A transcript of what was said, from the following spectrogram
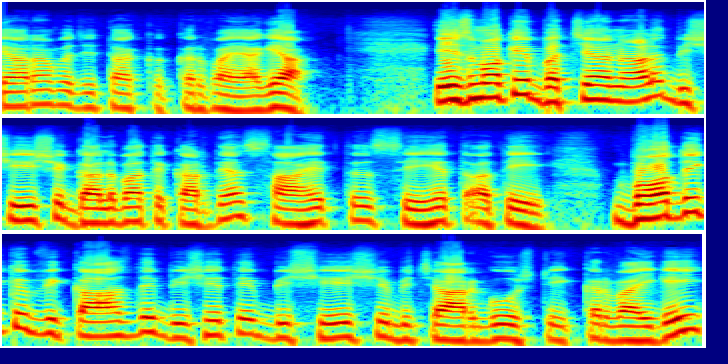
11 ਵਜੇ ਤੱਕ ਕਰਵਾਇਆ ਗਿਆ। ਇਸ ਮੌਕੇ ਬੱਚਿਆਂ ਨਾਲ ਵਿਸ਼ੇਸ਼ ਗੱਲਬਾਤ ਕਰਦਿਆਂ ਸਾਹਿਤ, ਸਿਹਤ ਅਤੇ ਬੌਧਿਕ ਵਿਕਾਸ ਦੇ ਵਿਸ਼ੇ ਤੇ ਵਿਸ਼ੇਸ਼ ਵਿਚਾਰ ਗੋਸ਼ਟੀ ਕਰਵਾਈ ਗਈ।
